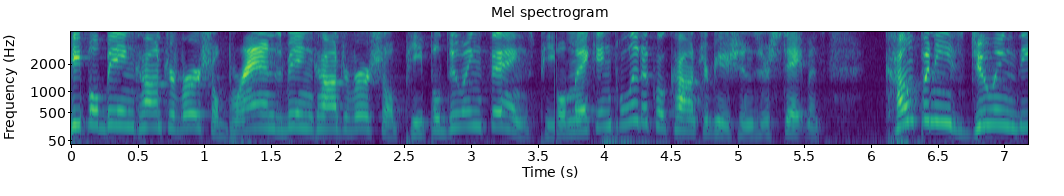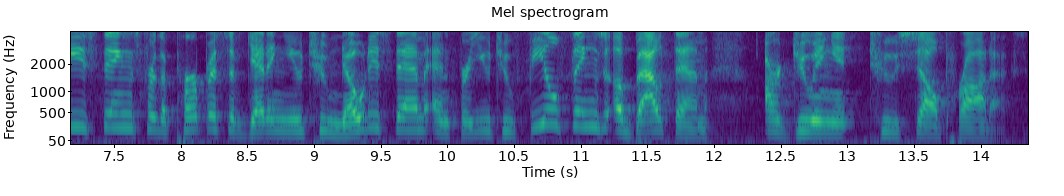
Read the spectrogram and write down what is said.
people being controversial, brands being controversial, people doing things, people making political contributions or statements. Companies doing these things for the purpose of getting you to notice them and for you to feel things about them are doing it to sell products.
